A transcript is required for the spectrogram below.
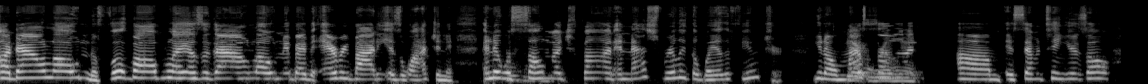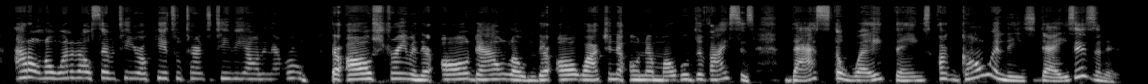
are downloading, the football players are downloading it, baby. Everybody is watching it, and it was mm-hmm. so much fun. And that's really the way of the future. You know, my son really um is 17 years old i don't know one of those 17 year old kids who turns the tv on in their room. They're all streaming they're all downloading they're all watching it on their mobile devices. That's the way things are going these days isn't it?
